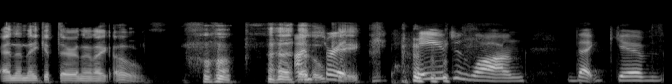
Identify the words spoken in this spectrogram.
and then they get there and they're like, oh, I'm sure okay. pages long that gives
